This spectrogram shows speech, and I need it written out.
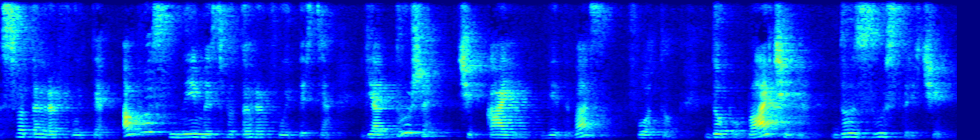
сфотографуйте, або з ними сфотографуйтеся. Я дуже чекаю від вас фото. До побачення, до зустрічі!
